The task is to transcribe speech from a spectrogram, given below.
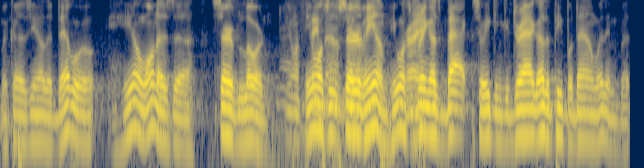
because you know the devil he don't want us to serve the Lord. He wants to He wants us to serve yeah. Him. He wants Right. to bring us back so He can drag other people down with Him. But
